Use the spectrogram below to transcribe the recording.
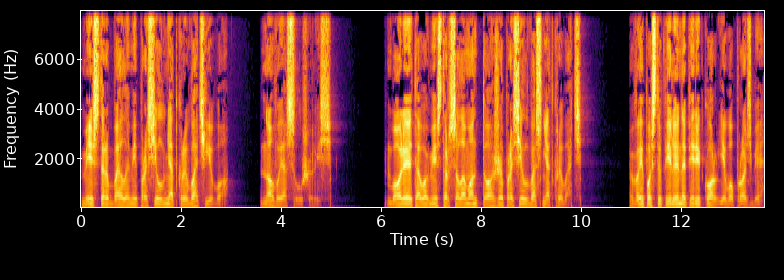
Мистер Беллами просил не открывать его, но вы ослушались. Более того, мистер Соломон тоже просил вас не открывать. Вы поступили наперекор его просьбе.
